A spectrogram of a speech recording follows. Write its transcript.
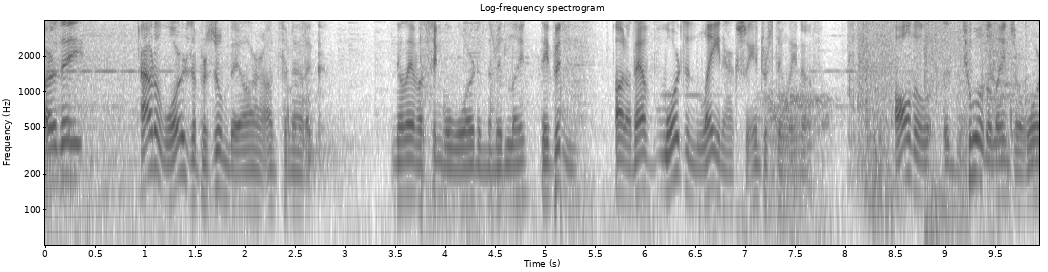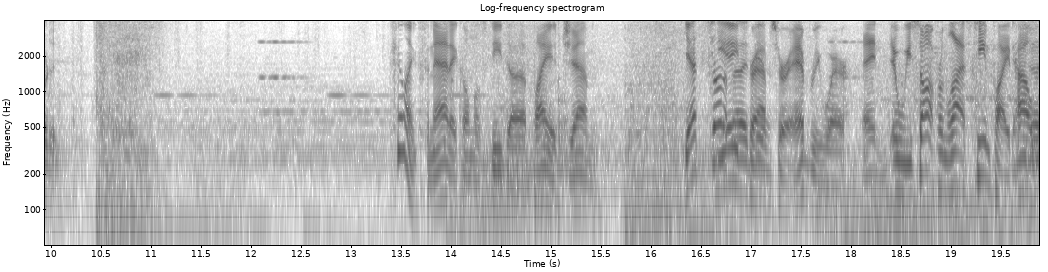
Are they out of wards? I presume they are on Fnatic. They only have a single ward in the mid lane. They've been... Oh no, they have wards in lane actually, interestingly enough. All the... uh, Two of the lanes are warded. I feel like Fnatic almost need to buy a gem. Yeah, it's not a bad TA idea. traps are everywhere, and we saw from the last team fight how Yeah,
